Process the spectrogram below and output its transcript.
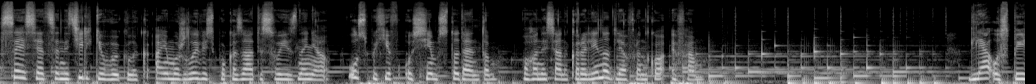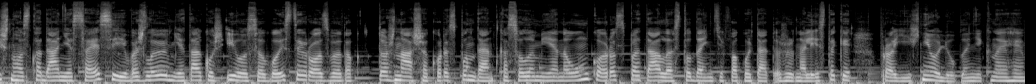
Сесія це не тільки виклик, а й можливість показати свої знання. Успіхів усім студентам. Оганесян Кароліна для Франко. ФМ. Для успішного складання сесії важливим є також і особистий розвиток. Тож наша кореспондентка Соломія Наумко розпитала студентів факультету журналістики про їхні улюблені книги.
